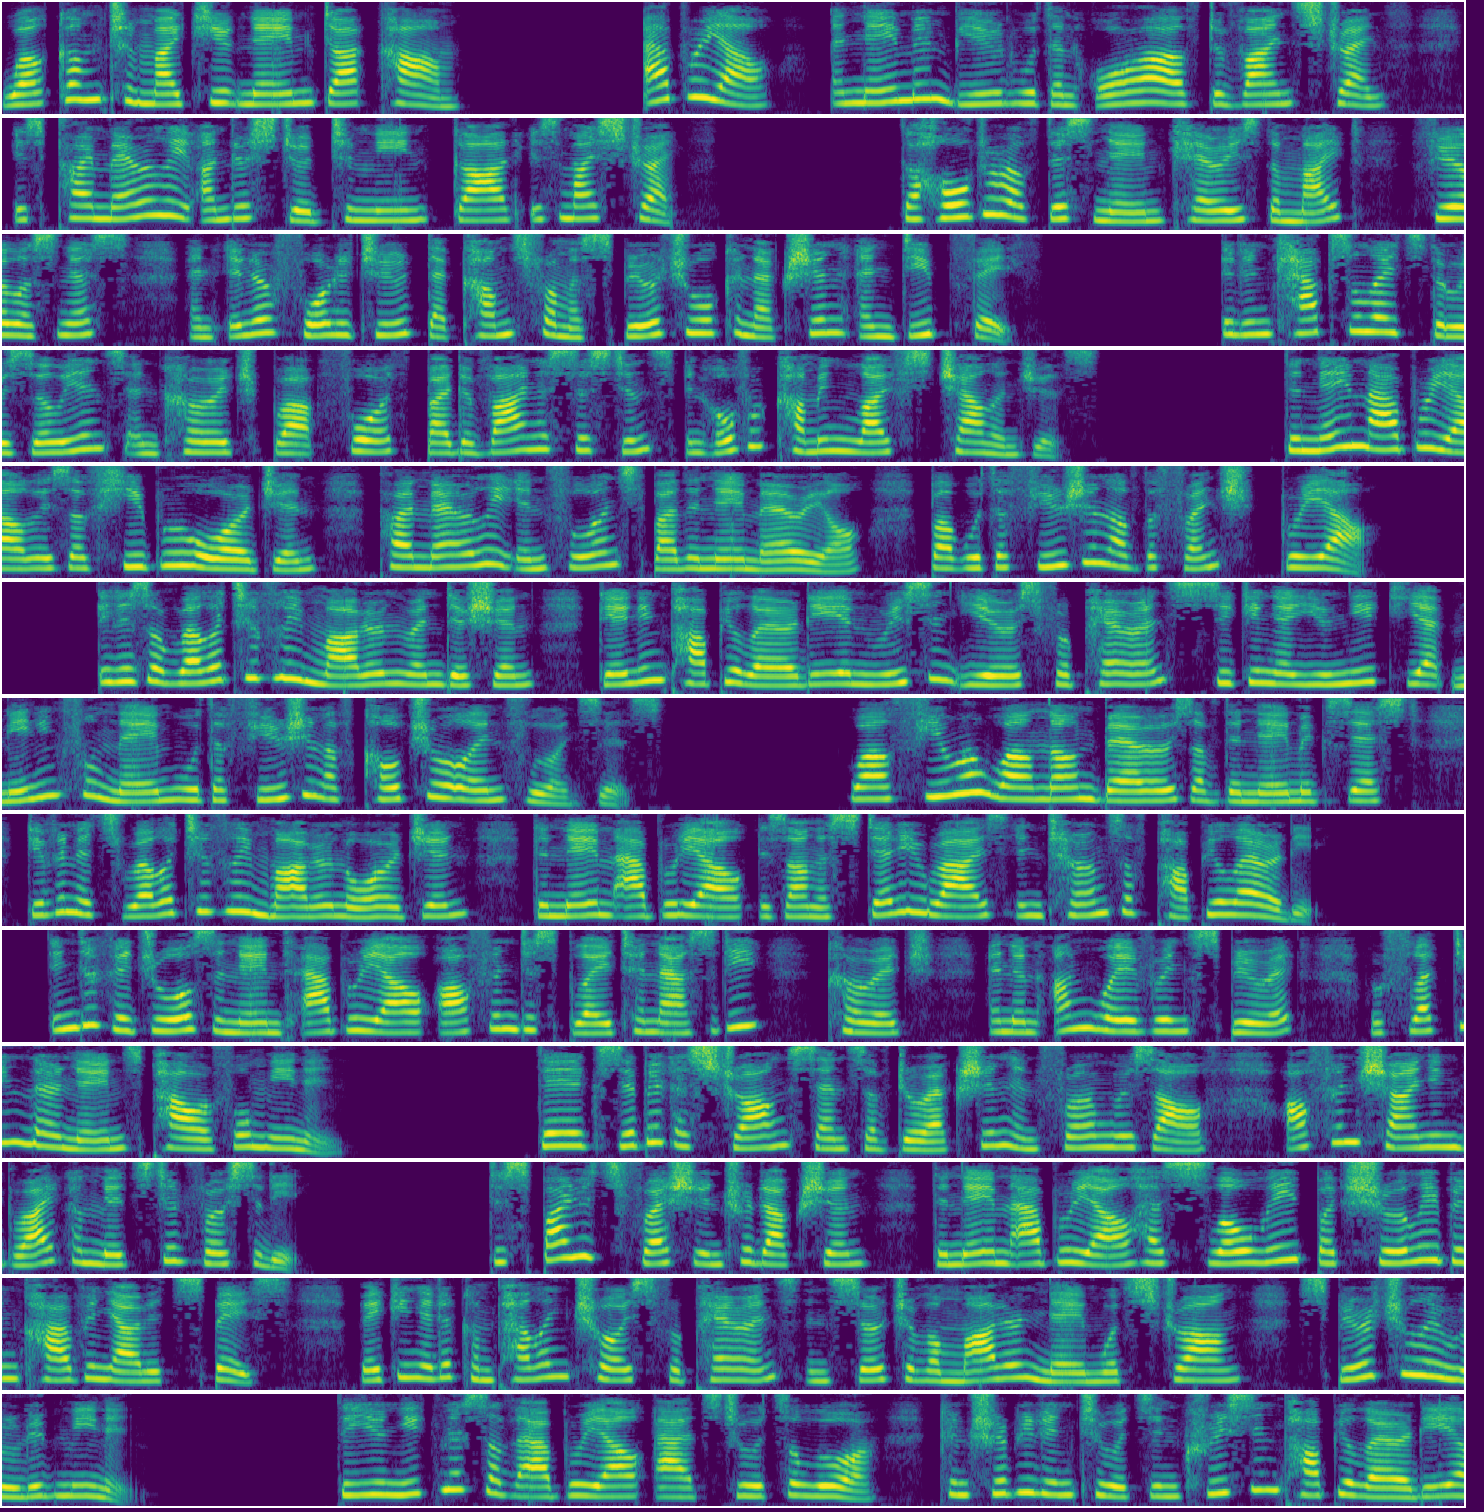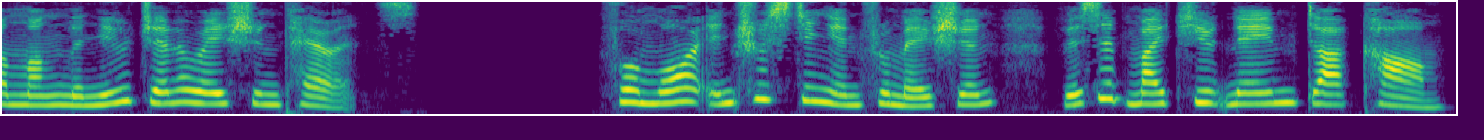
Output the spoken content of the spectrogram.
Welcome to mycutename.com. Abrielle, a name imbued with an aura of divine strength, is primarily understood to mean God is my strength. The holder of this name carries the might, fearlessness, and inner fortitude that comes from a spiritual connection and deep faith. It encapsulates the resilience and courage brought forth by divine assistance in overcoming life's challenges. The name Abrielle is of Hebrew origin, primarily influenced by the name Ariel, but with a fusion of the French, Brielle. It is a relatively modern rendition, gaining popularity in recent years for parents seeking a unique yet meaningful name with a fusion of cultural influences. While fewer well-known bearers of the name exist, given its relatively modern origin, the name Abrielle is on a steady rise in terms of popularity. Individuals named Abrielle often display tenacity, courage, and an unwavering spirit, reflecting their name's powerful meaning. They exhibit a strong sense of direction and firm resolve, often shining bright amidst adversity. Despite its fresh introduction, the name Abrielle has slowly but surely been carving out its space, making it a compelling choice for parents in search of a modern name with strong, spiritually rooted meaning. The uniqueness of Abrielle adds to its allure, contributing to its increasing popularity among the new generation parents. For more interesting information, visit mycutename.com.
